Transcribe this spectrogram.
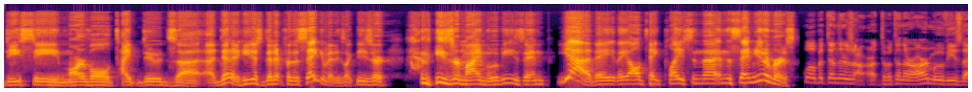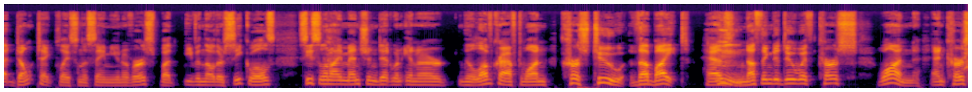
DC Marvel type dudes uh, uh, did it. He just did it for the sake of it. He's like, these are these are my movies, and yeah, they they all take place in the in the same universe. Well, but then there's but then there are movies that don't take place in the same universe, but even though they're sequels, Cecil and I mentioned it when in our in the Lovecraft one, Curse Two: The Bite has Hmm. nothing to do with Curse One, and Curse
